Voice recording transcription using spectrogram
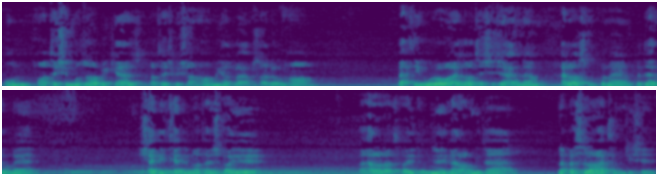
اون آتش مذابی که از آتش بشان ها میاد و امثال اونها وقتی او رو از آتش جهنم خلاص می‌کنن به درون شدیدترین آتش های و حرارت های دنیای قرار میدن نفس راحتی می‌کشه.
